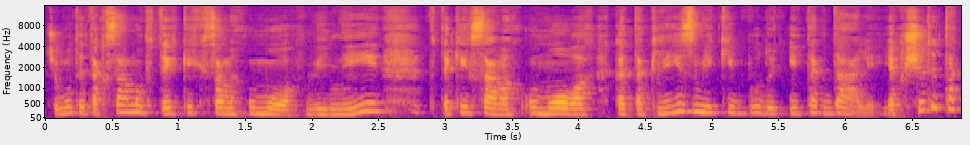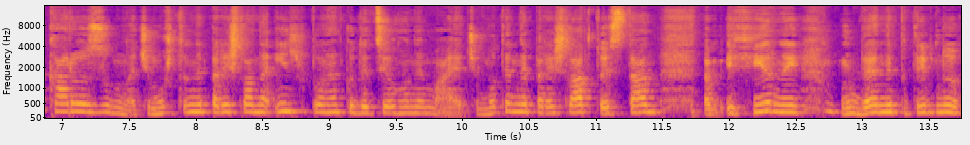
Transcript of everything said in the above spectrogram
Чому ти так само в таких самих умовах війни, в таких самих умовах катаклізм, які будуть, і так далі? Якщо ти така розумна, чому ж ти не перейшла на іншу планету, де цього немає? Чому ти не перейшла в той стан там ефірний, де не потрібно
